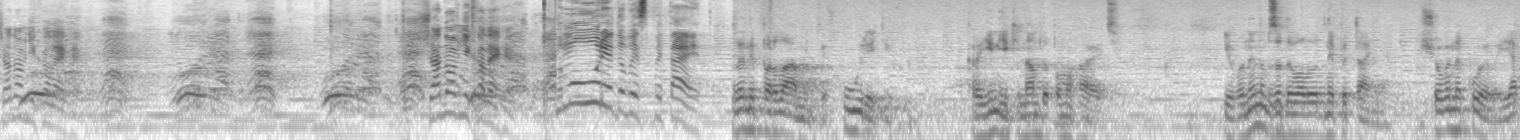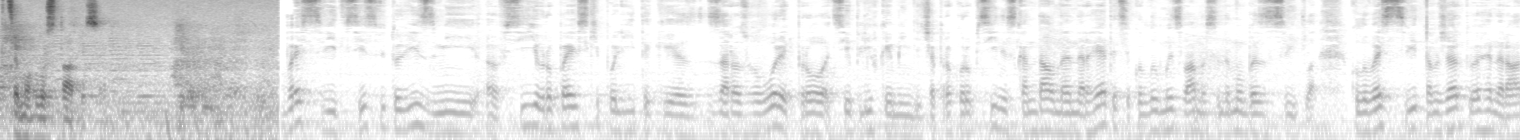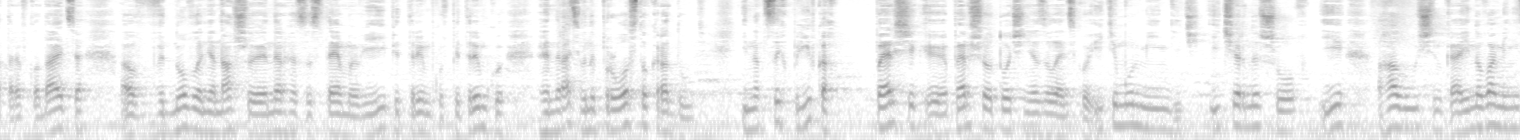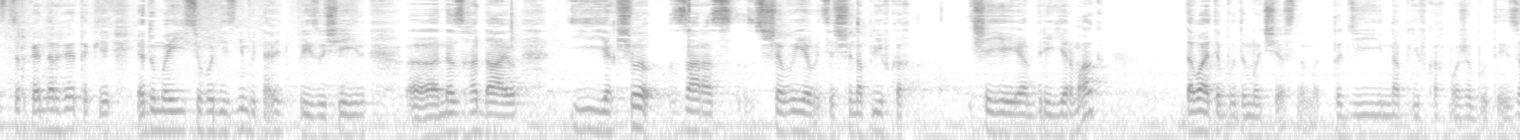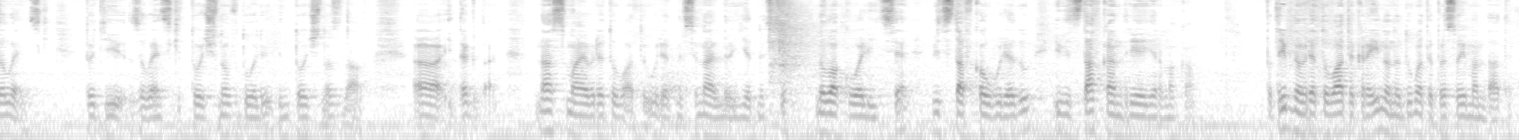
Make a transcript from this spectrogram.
Шановні колеги. Шановні колеги. Тому уряду ви спитаєте. члени парламентів, урядів країн, які нам допомагають. І вони нам задавали одне питання: що ви накоїли, як це могло статися? Весь світ, всі світові ЗМІ, е, всі європейські політики зараз говорять про ці плівки Міндіча, про корупційний скандал на енергетиці, коли ми з вами сидимо без світла, коли весь світ там жертвує генератори, вкладається е, в відновлення нашої енергосистеми, в її підтримку, в підтримку генерації. Вони просто крадуть. І на цих плівках перші, е, перше оточення Зеленського, і Тимур Міндіч, і Чернишов, і Галущенка, і нова міністерка енергетики. Я думаю, її сьогодні знімуть навіть прізвище її е, не згадаю. І якщо зараз ще виявиться, що на плівках ще є і Андрій Єрмак, давайте будемо чесними. Тоді на плівках може бути і Зеленський. Тоді Зеленський точно в долі, він точно знав е, і так далі. Нас має врятувати уряд національної єдності, нова коаліція, відставка уряду і відставка Андрія Єрмака. Потрібно врятувати країну, не думати про свої мандати.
